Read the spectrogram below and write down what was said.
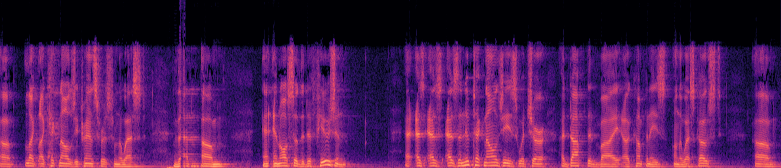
uh, like, like technology transfers from the West, that, um, and, and also the diffusion as, as, as the new technologies which are adopted by uh, companies on the West Coast um,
